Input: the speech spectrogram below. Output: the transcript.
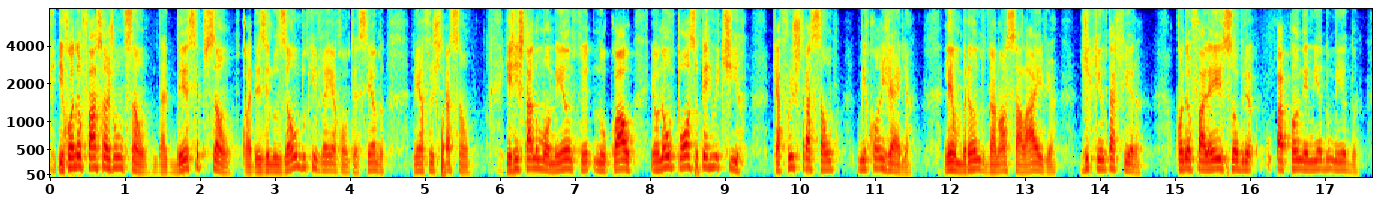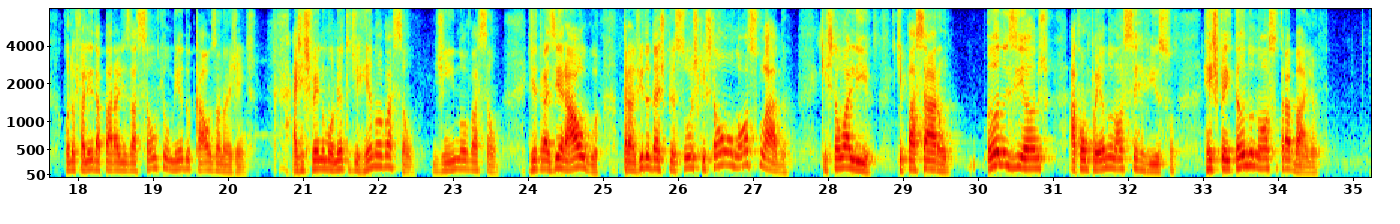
E quando eu faço a junção da decepção com a desilusão do que vem acontecendo, vem a frustração. E a gente está no momento no qual eu não posso permitir que a frustração me congela. Lembrando da nossa live de quinta-feira, quando eu falei sobre a pandemia do medo, quando eu falei da paralisação que o medo causa na gente. A gente vem no momento de renovação, de inovação, de trazer algo para a vida das pessoas que estão ao nosso lado, que estão ali, que passaram anos e anos acompanhando o nosso serviço, respeitando o nosso trabalho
